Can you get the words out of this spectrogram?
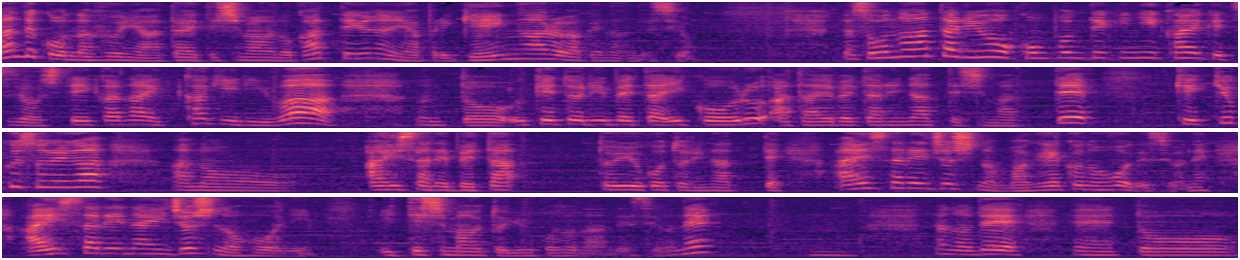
なんでこんな風に与えてしまうのかっていうのにやっぱり原因があるわけなんですよ。その辺りを根本的に解決をしていかない限りは、うんと、受け取りベタイコール与えベタになってしまって結局それがあの愛されベタということになって愛され女子の真逆の方ですよね愛されない女子の方に行ってしまうということなんですよね。うん、なので、えーと、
